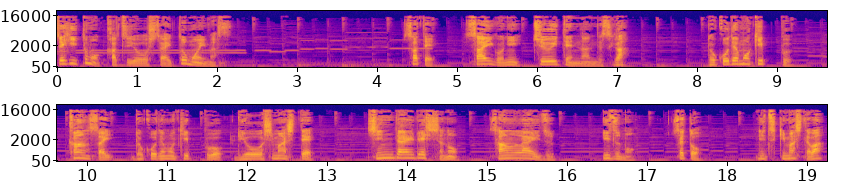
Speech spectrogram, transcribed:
ぜひとも活用したいと思います。さて、最後に注意点なんですが、どこでも切符、関西どこでも切符を利用しまして、寝台列車のサンライズ、出雲、瀬戸につきましては、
